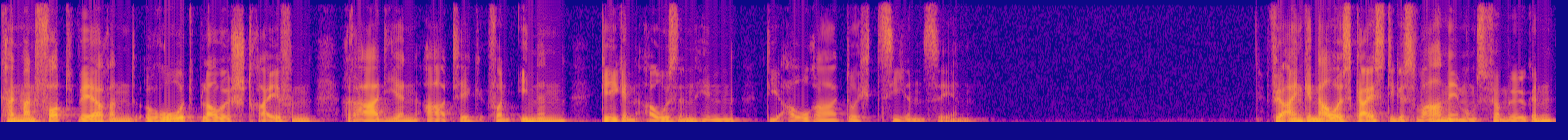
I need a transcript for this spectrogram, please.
kann man fortwährend rot-blaue Streifen radienartig von innen gegen außen hin die Aura durchziehen sehen. Für ein genaues geistiges Wahrnehmungsvermögen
